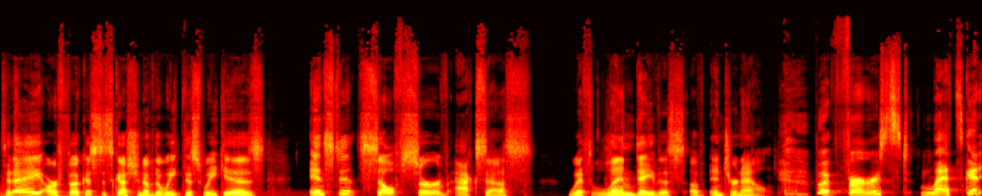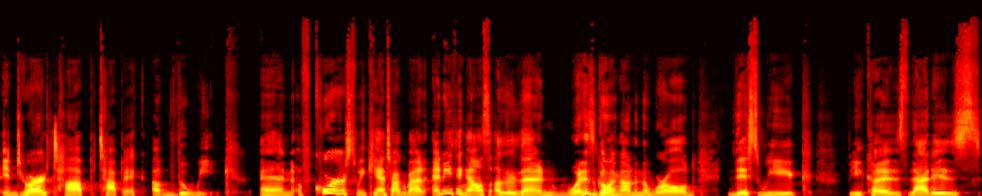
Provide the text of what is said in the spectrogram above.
Today, our focus discussion of the week this week is instant self serve access with Lynn Davis of EnterNow. But first, let's get into our top topic of the week. And of course, we can't talk about anything else other than what is going on in the world this week because that is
